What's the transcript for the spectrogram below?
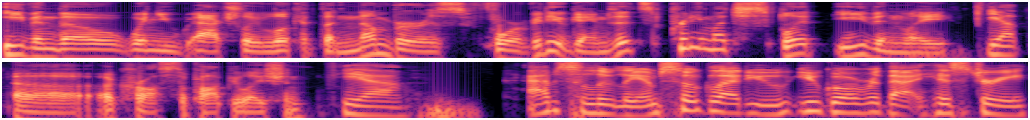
even though when you actually look at the numbers for video games, it's pretty much split evenly. Yep. Uh, across the population. Yeah. Absolutely. I'm so glad you you go over that history.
